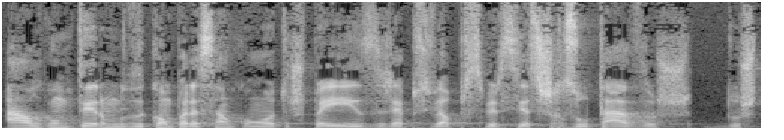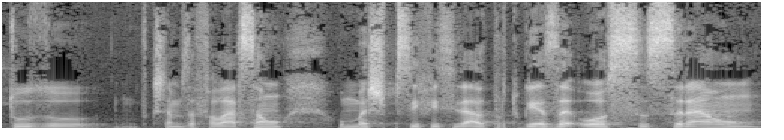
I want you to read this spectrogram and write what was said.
Há algum termo de comparação com outros países? É possível perceber se esses resultados do estudo de que estamos a falar são uma especificidade portuguesa ou se serão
